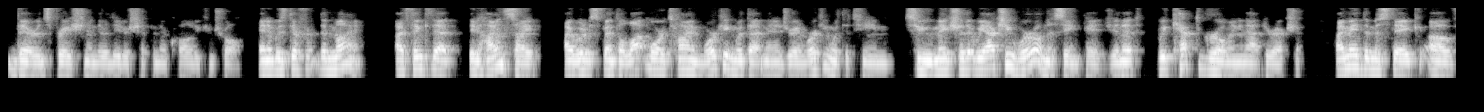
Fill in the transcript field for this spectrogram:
their inspiration and their leadership and their quality control. And it was different than mine. I think that in hindsight, I would have spent a lot more time working with that manager and working with the team to make sure that we actually were on the same page and that we kept growing in that direction. I made the mistake of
